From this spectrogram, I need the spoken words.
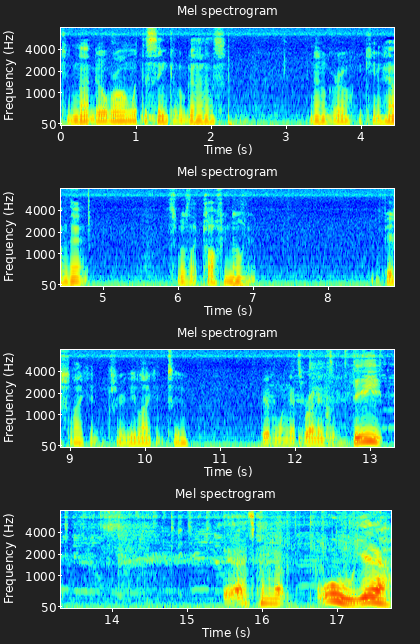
Cannot go wrong with the Senko, guys. No, girl, you can't have that. It smells like coffee, don't it? Fish like it. I'm sure you like it too. Good one. It's running to deep. Yeah, it's coming up. Oh, yeah.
